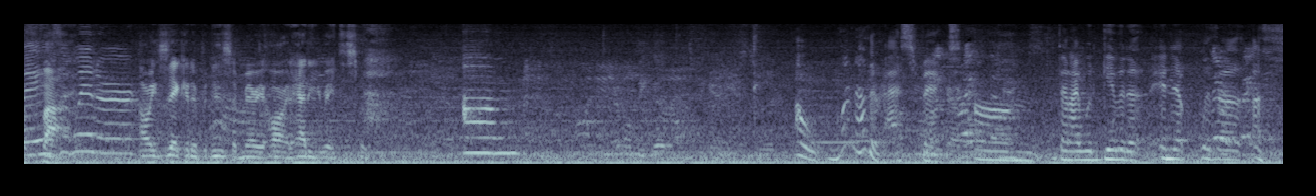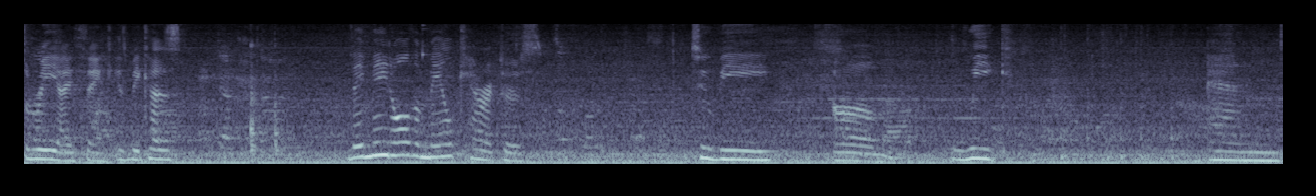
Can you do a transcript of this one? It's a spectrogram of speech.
of Always five. a winner. Our executive producer, Mary Hart, how do you rate this movie? Um, Oh, one other aspect um, that I would give it a end up with a, a three, I think, is because they made all the male characters to be um, weak and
